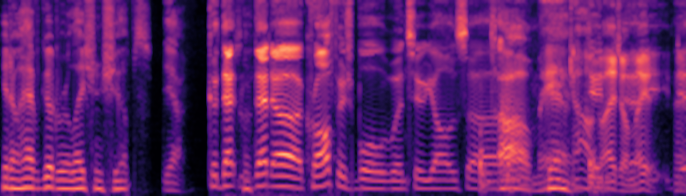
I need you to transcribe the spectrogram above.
you know have good relationships. Yeah. Could that that uh, crawfish bowl went to y'all's? Uh, Oh man, Yeah. Oh, I'm glad y'all made it. Yeah.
